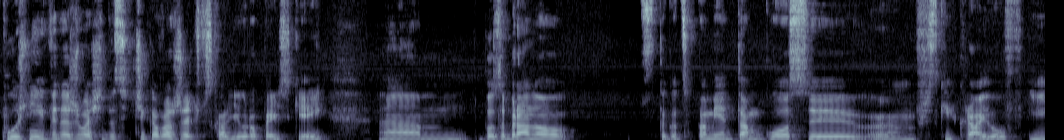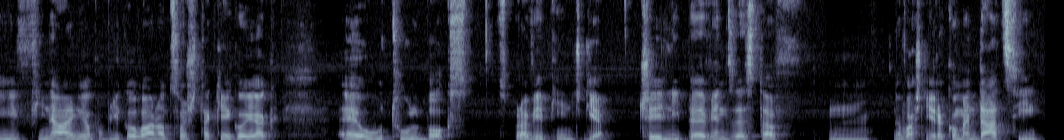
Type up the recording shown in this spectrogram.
później wydarzyła się dosyć ciekawa rzecz w skali europejskiej, bo zebrano z tego co pamiętam, głosy wszystkich krajów i finalnie opublikowano coś takiego jak EU Toolbox w sprawie 5G. czyli pewien zestaw, mm, no właśnie, rekomendacji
